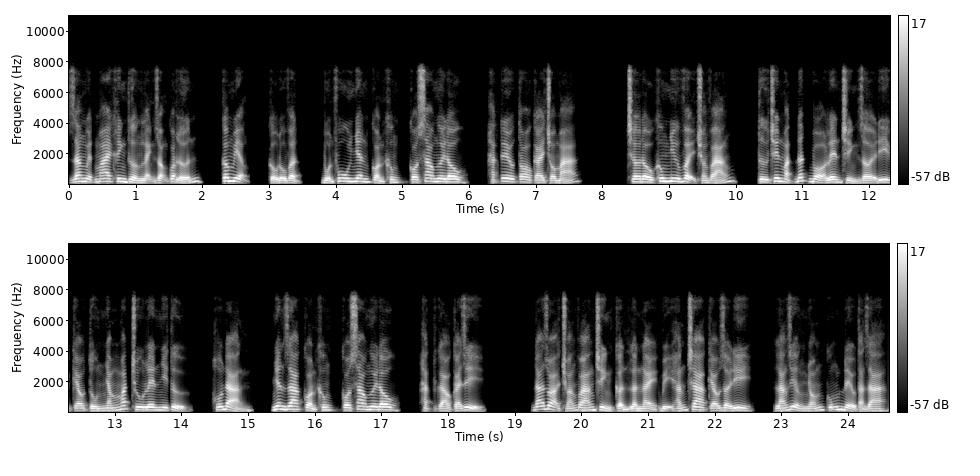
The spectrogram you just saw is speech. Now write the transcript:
Giang Nguyệt Mai khinh thường lạnh giọng quát lớn, câm miệng, cầu đồ vật, bổn phu nhân còn không có sao ngươi đâu, hạt kêu to cái chó má. Chờ đầu không như vậy choáng váng, từ trên mặt đất bỏ lên trình rời đi kéo tún nhắm mắt chu lên nhi tử, hỗn đảng, nhân ra còn không có sao ngươi đâu, hạt gào cái gì. Đã dọa choáng váng trình cẩn lần này bị hắn cha kéo rời đi, láng giềng nhóm cũng đều tản ra.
